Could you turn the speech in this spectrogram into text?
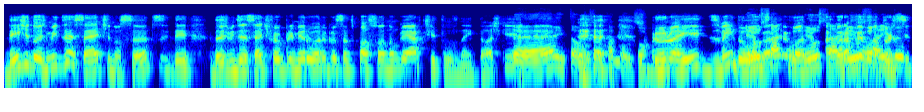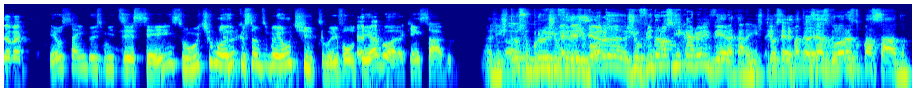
desde 2017 no Santos, e de 2017 foi o primeiro ano que o Santos passou a não ganhar títulos, né? Então acho que. É, então, exatamente. o Bruno aí desvendou. Eu agora ferrou, agora eu ferrou. a torcida do... vai. Eu saí em 2016, o último ano que o Santos ganhou um título, e voltei agora, quem sabe? A gente ah, trouxe o Bruno Gilfrida de volta. Ano... Gilfrida é nosso Ricardo Oliveira, cara. A gente trouxe ele para trazer as glórias do passado.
